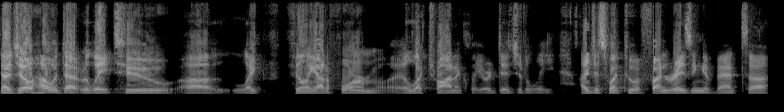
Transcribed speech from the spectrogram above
Now, Joe, how would that relate to uh, like filling out a form electronically or digitally? I just went to a fundraising event uh,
